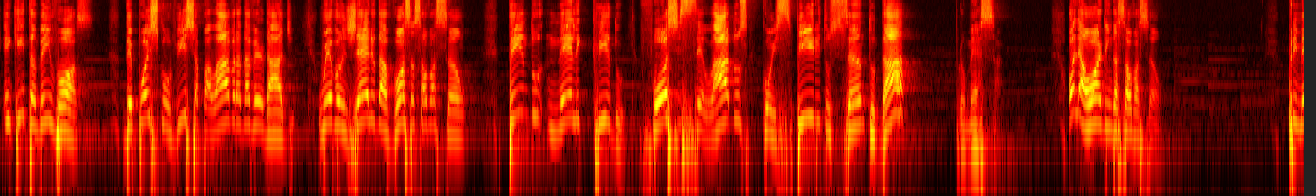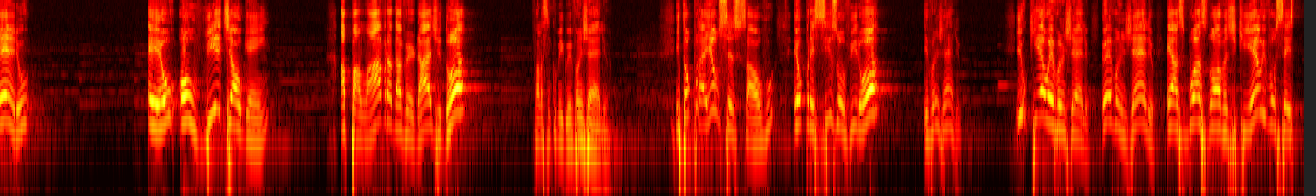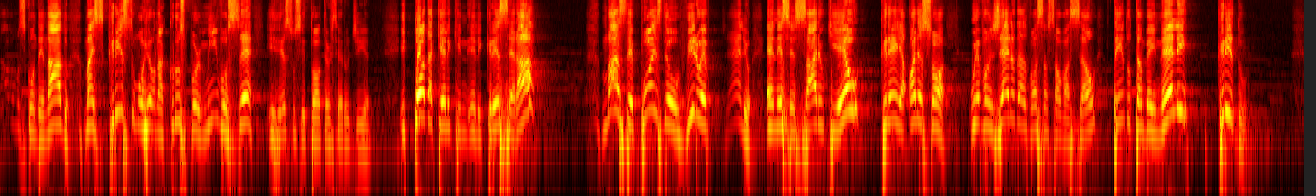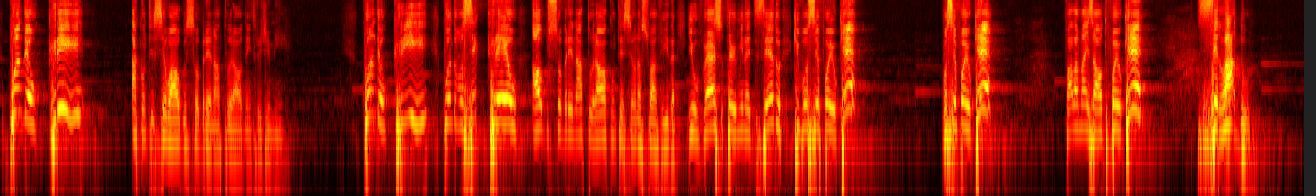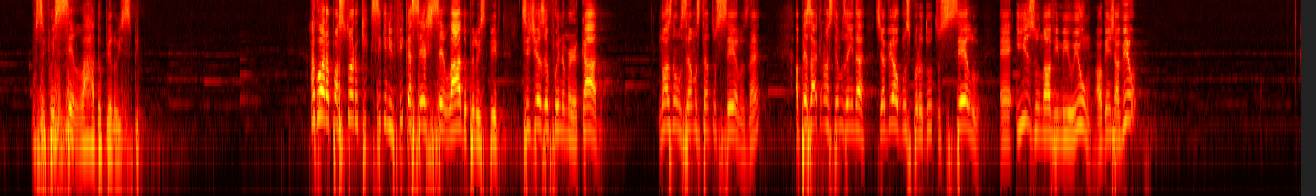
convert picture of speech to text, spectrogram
Em quem também vós, depois que ouviste a palavra da verdade, o evangelho da vossa salvação, tendo nele crido, fostes selados com o Espírito Santo da promessa. Olha a ordem da salvação. Primeiro, eu ouvi de alguém a palavra da verdade do. Fala assim comigo, evangelho. Então, para eu ser salvo, eu preciso ouvir o Evangelho. E o que é o Evangelho? O Evangelho é as boas novas de que eu e você estávamos condenados, mas Cristo morreu na cruz por mim e você e ressuscitou ao terceiro dia. E todo aquele que nele crê será. Mas depois de ouvir o Evangelho, é necessário que eu creia. Olha só, o Evangelho da vossa salvação, tendo também nele crido. Quando eu criei, aconteceu algo sobrenatural dentro de mim. Quando eu criei, quando você creu, algo sobrenatural aconteceu na sua vida. E o verso termina dizendo que você foi o quê? Você foi o quê? Fala mais alto, foi o quê? Selado. Você foi selado pelo Espírito. Agora, pastor, o que significa ser selado pelo Espírito? Esses dias eu fui no mercado, nós não usamos tantos selos, né? Apesar que nós temos ainda, já viu alguns produtos selo é, ISO 9001? Alguém já viu?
